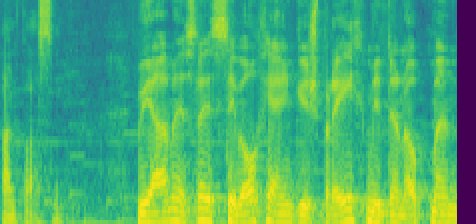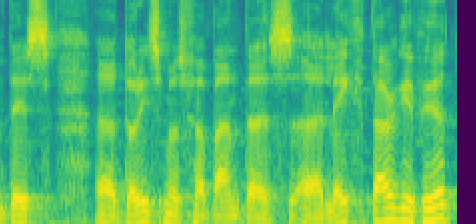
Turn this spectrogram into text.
anpassen. Wir haben jetzt letzte Woche ein Gespräch mit dem Obmann des äh, Tourismusverbandes äh, Lechtal geführt.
